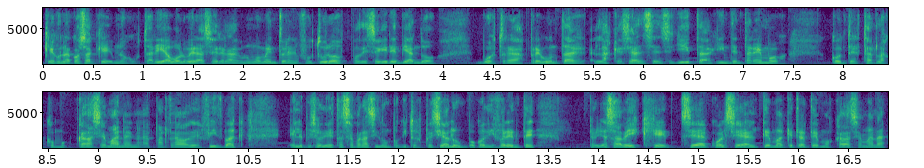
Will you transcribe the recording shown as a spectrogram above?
que es una cosa que nos gustaría volver a hacer en algún momento en el futuro. Podéis seguir enviando vuestras preguntas, las que sean sencillitas, intentaremos contestarlas como cada semana en el apartado de feedback. El episodio de esta semana ha sido un poquito especial, un poco diferente, pero ya sabéis que sea cual sea el tema que tratemos cada semana,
